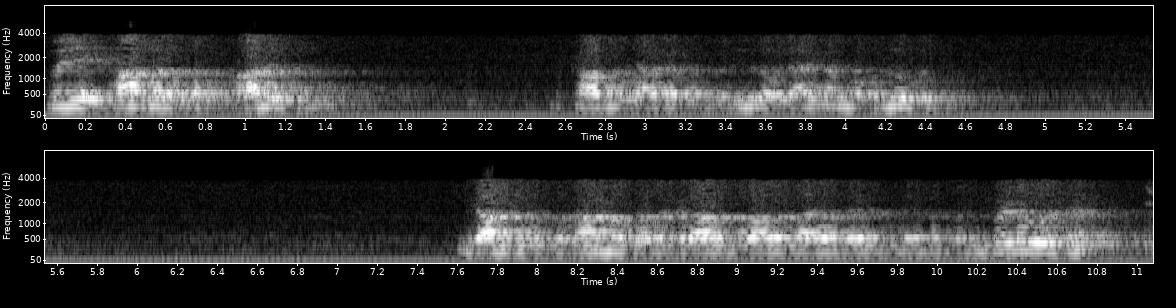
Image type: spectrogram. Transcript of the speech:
تو یہ کابل پر غالب ہے کابل جا کر وزیر ہو جائے گا مخلوق ایران کے مسلمان اور سرک رام وہیں بیٹھے ہوئے تھے۔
